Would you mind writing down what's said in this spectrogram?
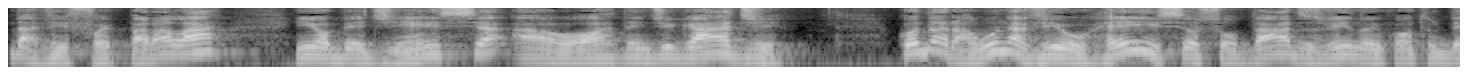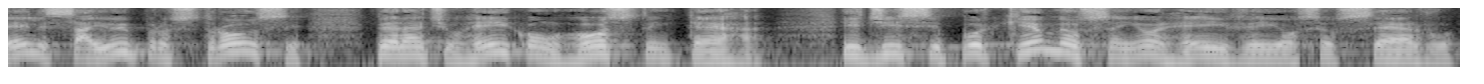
Davi foi para lá, em obediência à ordem de Gade. Quando Araúna viu o rei e seus soldados vindo ao encontro dele, saiu e prostrou-se perante o rei com o rosto em terra. E disse: Por que o meu senhor rei veio ao seu servo?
